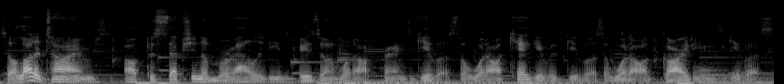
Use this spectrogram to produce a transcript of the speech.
So, a lot of times, our perception of morality is based on what our parents give us, or what our caregivers give us, or what our guardians give us.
